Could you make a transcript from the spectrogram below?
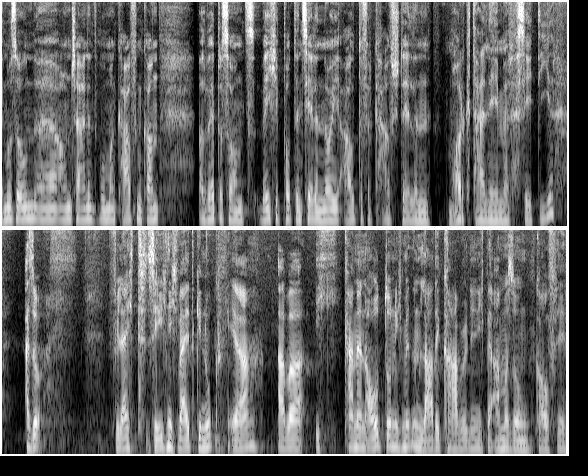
Amazon äh, anscheinend, wo man kaufen kann. Alberto Sanz, welche potenziellen neue Autoverkaufsstellen, Marktteilnehmer seht ihr? Also Vielleicht sehe ich nicht weit genug, ja, aber ich kann ein Auto nicht mit einem Ladekabel, den ich bei Amazon kaufe,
